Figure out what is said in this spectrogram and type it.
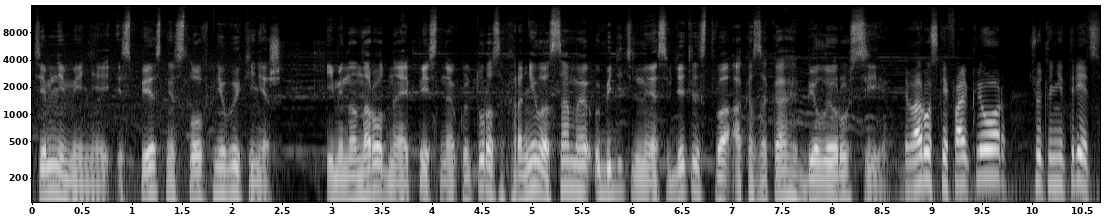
Тем не менее, из песни слов не выкинешь. Именно народная песенная культура сохранила самое убедительное свидетельство о казаках Белой Руси. Белорусский фольклор, чуть ли не треть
